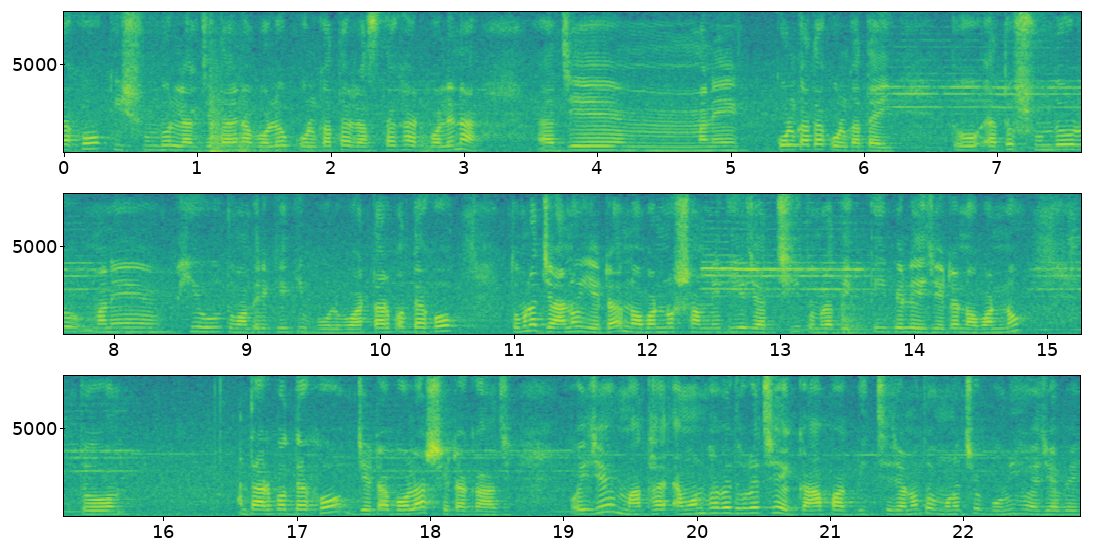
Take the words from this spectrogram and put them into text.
দেখো কি সুন্দর লাগছে, তাই না বলো? কলকাতার রাস্তাঘাট বলে না যে মানে কলকাতা কলকাতাই। তো এত সুন্দর মানে ভিউ তোমাদেরকে কি বলব? আর তারপর দেখো, তোমরা জানোই এটা, নবান্নর সামনে দিয়ে যাচ্ছি, তোমরা দেখতেই পেলে এই যে এটা নবান্ন। তো তারপর দেখো, যেটা বলার সেটা কাজ। ওই যে মাথা এমনভাবে ধরেছে, গা পাক দিচ্ছে, জানো তো? মনে হচ্ছে বমি হয়ে যাবে।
